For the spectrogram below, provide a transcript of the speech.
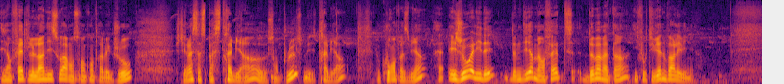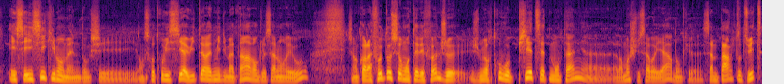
Et en fait, le lundi soir, on se rencontre avec Joe. Je dirais ça se passe très bien, euh, sans plus, mais très bien. Le courant passe bien. Et Joe a l'idée de me dire, mais en fait, demain matin, il faut que tu viennes voir les vignes. Et c'est ici qu'il m'emmène. Donc on se retrouve ici à 8h30 du matin avant que le salon réouvre. J'ai encore la photo sur mon téléphone. Je, me retrouve au pied de cette montagne. Euh, alors moi je suis savoyard, donc euh, ça me parle tout de suite.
